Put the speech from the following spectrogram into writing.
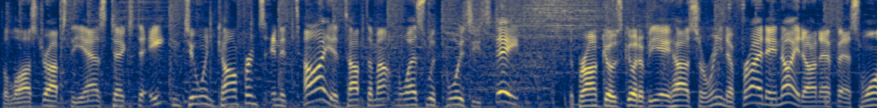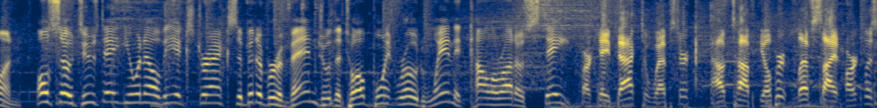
The loss drops the Aztecs to 8 and 2 in conference in a tie atop the Mountain West with Boise State. The Broncos go to Viejas Arena Friday night on FS1. Also Tuesday, UNLV extracts a bit of revenge with a 12-point road win at Colorado State. Marquet back to Webster, out top Gilbert, left side Harkless,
